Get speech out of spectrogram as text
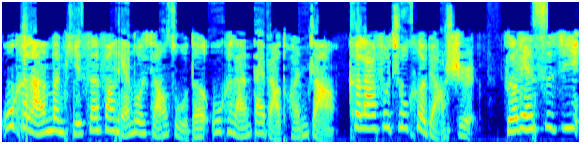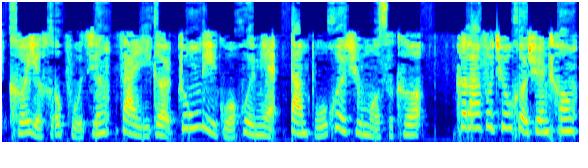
乌克兰问题三方联络小组的乌克兰代表团长克拉夫丘克表示，泽连斯基可以和普京在一个中立国会面，但不会去莫斯科。克拉夫丘克宣称，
